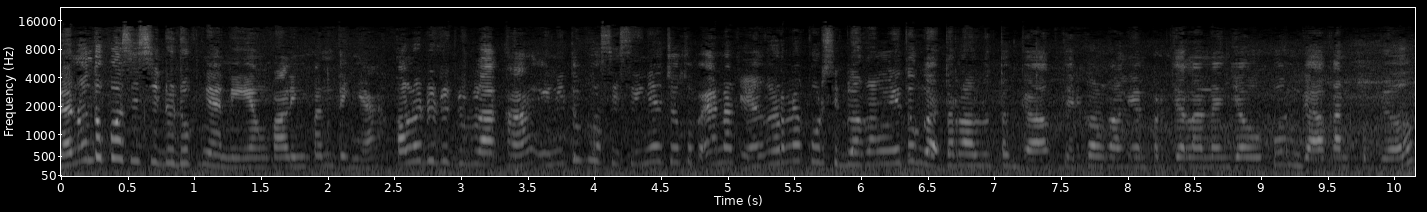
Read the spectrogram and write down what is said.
Dan untuk posisi duduknya nih yang paling penting ya. Kalau duduk di belakang ini tuh posisinya cukup enak ya karena kursi belakangnya itu nggak terlalu tegak. Jadi kalau kalian perjalanan jauh pun nggak akan pegel.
